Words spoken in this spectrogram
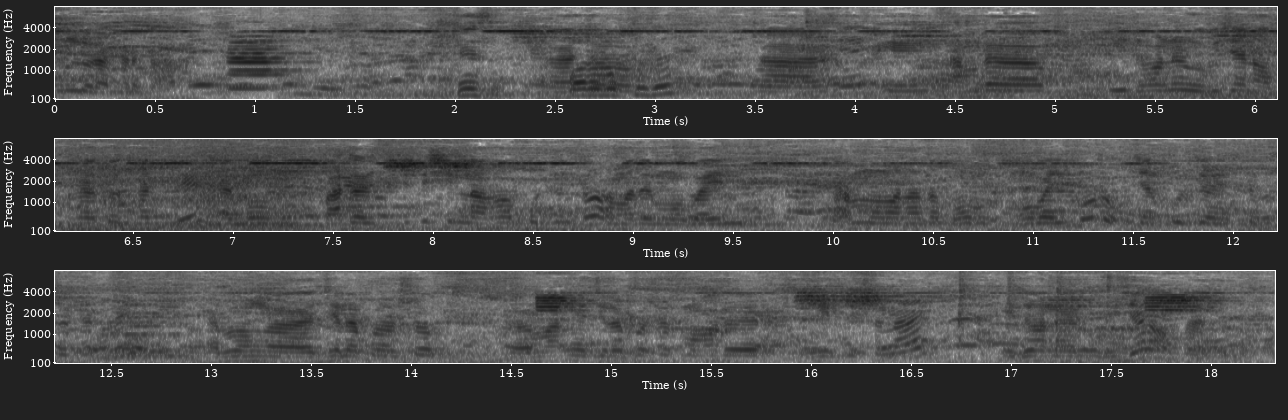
মূল্য রাখার কারণে। পরবর্তীতে? আমরা এই ধরনের অভিযান অব্যাহত থাকবে এবং বাজার স্থিতিশীল না হওয়া পর্যন্ত আমাদের মোবাইল ভ্রাম্যমানতা মোবাইল কোড অভিযান পরিচালিত হতে থাকবে এবং জেলা প্রশাসক মাননীয় জেলা প্রশাসক মহোদয়ের নির্দেশনায় এই ধরনের অভিযান অব্যাহত থাকবে।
